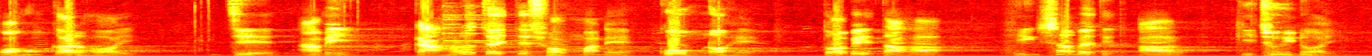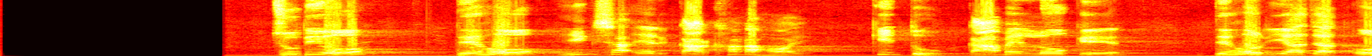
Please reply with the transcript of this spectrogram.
অহংকার হয় যে আমি কাহারও চাইতে সম্মানে কম নহে, তবে তাহা হিংসা ব্যতীত আর কিছুই নয়। যদিও দেহ হিংসা এর কারখানা হয়, কিন্তু কামের লোকের দেহ রিয়াজাত ও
